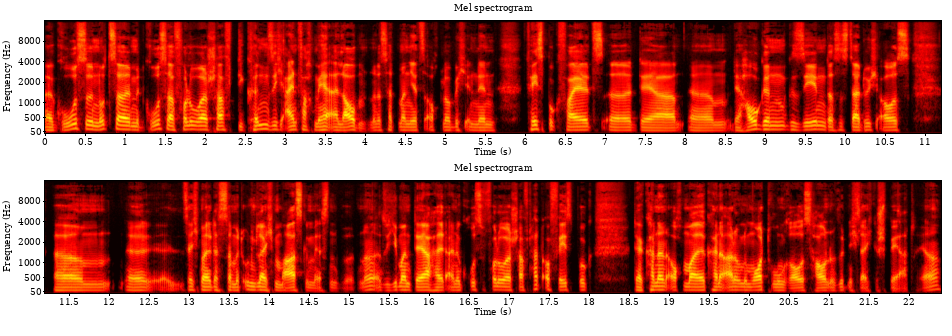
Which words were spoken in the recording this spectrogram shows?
Große Nutzer mit großer Followerschaft, die können sich einfach mehr erlauben. Ne, das hat man jetzt auch, glaube ich, in den Facebook-Files der, ähm, der Haugen gesehen, dass es da durchaus ähm, äh, sag ich mal, dass da mit ungleichem Maß gemessen wird. Ne? Also jemand, der halt eine große Followerschaft hat auf Facebook, der kann dann auch mal, keine Ahnung, eine Morddrohung raushauen und wird nicht gleich gesperrt. Ja.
